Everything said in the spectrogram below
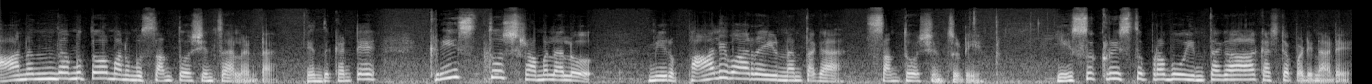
ఆనందముతో మనము సంతోషించాలంట. ఎందుకంటే క్రీస్తు శ్రమలలో మీరు పాలివారై ఉన్నంతగా సంతోషించుడి. యేసుక్రీస్తు ప్రభు ఇంతగా కష్టపడినాడే.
